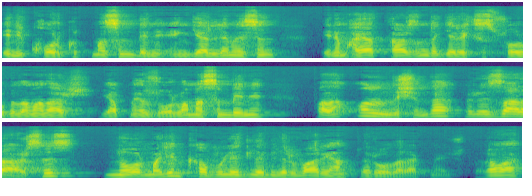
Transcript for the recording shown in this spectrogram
beni korkutmasın, beni engellemesin, benim hayat tarzımda gereksiz sorgulamalar yapmaya zorlamasın beni falan. Onun dışında böyle zararsız, normalin kabul edilebilir varyantları olarak mevcutlar. Ama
